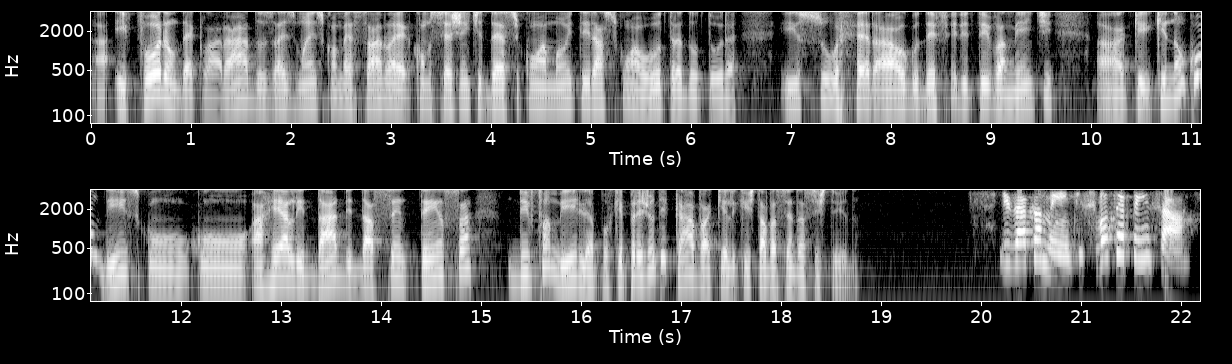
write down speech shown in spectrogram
ah, e foram declarados, as mães começaram, é como se a gente desse com a mão e tirasse com a outra, doutora. Isso era algo definitivamente ah, que, que não condiz com, com a realidade da sentença de família, porque prejudicava aquele que estava sendo assistido. Exatamente. Se você pensar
